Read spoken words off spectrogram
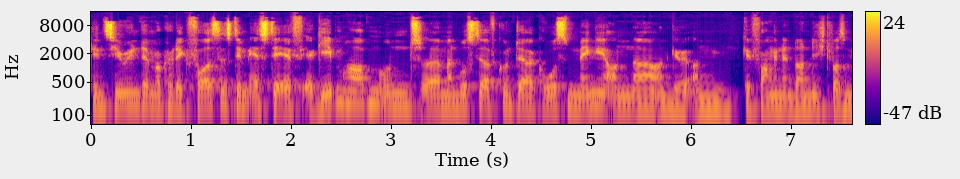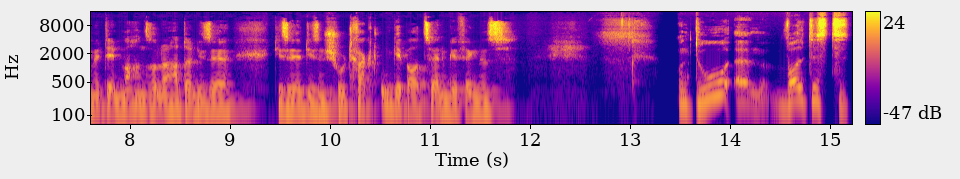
den Syrian Democratic Forces, dem SDF, ergeben haben und äh, man wusste aufgrund der großen Menge an, äh, an, an Gefangenen dann nicht, was man mit denen machen soll und hat dann diese, diese, diesen Schultrakt umgebaut zu einem Gefängnis. Und du ähm, wolltest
